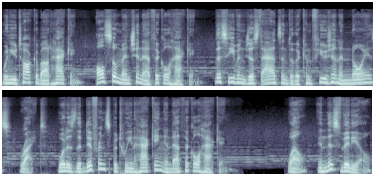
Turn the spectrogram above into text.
When you talk about hacking, also mention ethical hacking. This even just adds into the confusion and noise, right? What is the difference between hacking and ethical hacking? Well, in this video,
